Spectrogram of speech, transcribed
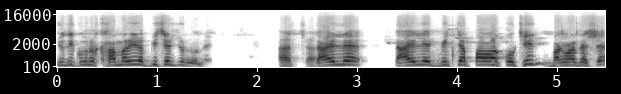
যদি কোনো খামারিরা বিচের জন্য নেয়। আচ্ছা। তাইলে তাইলে বিটটা পাওয়া কঠিন বাংলাদেশে।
